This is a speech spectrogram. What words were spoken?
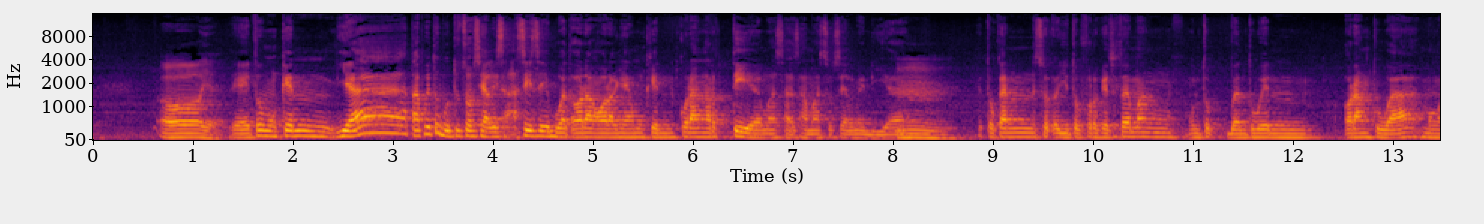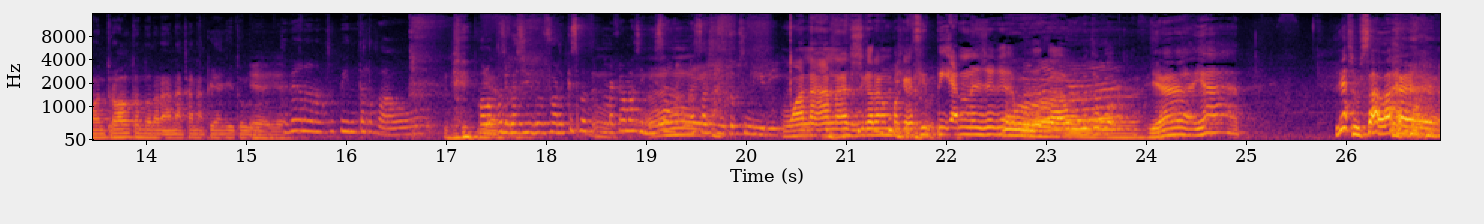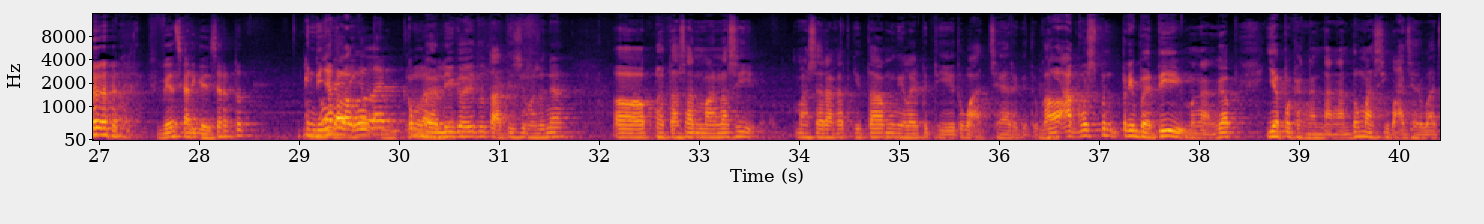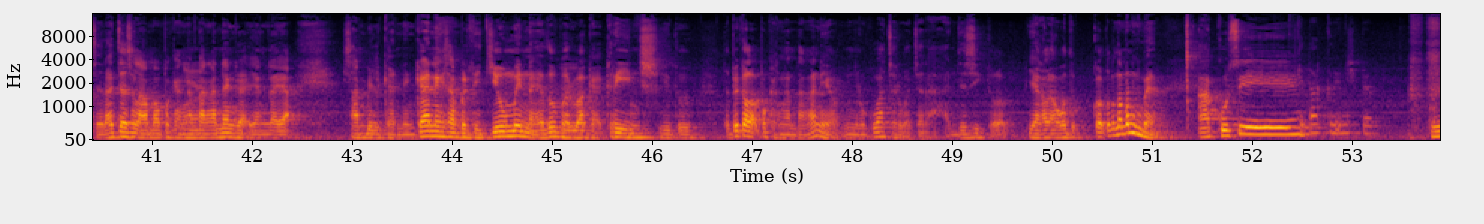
Oh ya. ya itu mungkin ya tapi itu butuh sosialisasi sih buat orang-orang yang mungkin kurang ngerti ya masa sama sosial media Hmm. itu kan YouTube for Kids itu emang untuk bantuin orang tua mengontrol tontonan anak-anaknya gitu loh. Iya, iya. Tapi anak-anak tuh pinter tau. Walaupun dikasih YouTube for kids, mereka masih bisa nge-search YouTube sendiri. Mau anak-anak aja sekarang pakai VPN aja kayak udah tahu gitu kok. Ya ya. Ya susah lah. VPN sekali geser tuh. intinya Udah kalau kembali ke itu tadi sih maksudnya eh, batasan mana sih masyarakat kita menilai PDA itu wajar gitu. Kalau aku pribadi menganggap ya pegangan tangan tuh masih wajar-wajar aja selama pegangan tangannya nggak yang kayak sambil gandeng-gandeng sambil diciumin nah itu baru agak cringe gitu. Tapi kalau pegangan tangan ya menurutku wajar-wajar aja sih kalau ya kalau aku kalau teman-teman gimana? aku sih Kita cringe, Beb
